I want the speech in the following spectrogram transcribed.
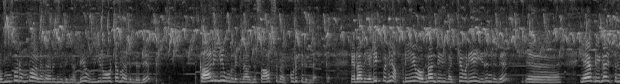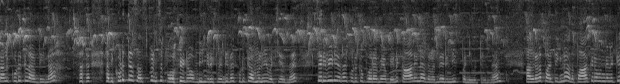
ரொம்ப ரொம்ப அழகாக இருந்ததுங்க. அப்படியே உயிரோட்டமாக இருந்தது. காலையிலேயே உங்களுக்கு நான் அந்த ஷார்ட்ஸ் நான் கொடுத்துருந்தேன். ஏன்னா அதை எடிட் பண்ணி அப்படியே ஒன்றாந்தேதி வச்சபடியே இருந்தது. ஏன் அப்படின்னா இத்தனை நாள் கொடுக்கல அப்படின்னா அது கொடுத்தா சஸ்பென்ஸ் போயிடும் அப்படிங்கிறதுக்கு வேண்டி தான் கொடுக்காமலே வச்சுருந்தேன். சரி வீடியோ தான் கொடுக்க போகிறோமே அப்படின்னு காலையில் அதை வந்து ரிலீஸ் பண்ணி விட்டுருந்தேன். அதனால் பார்த்தீங்கன்னா அதை பார்க்குறவங்களுக்கு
